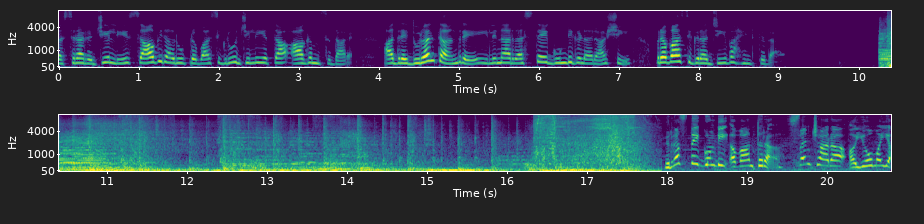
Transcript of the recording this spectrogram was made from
ದಸರಾ ರಜೆಯಲ್ಲಿ ಸಾವಿರಾರು ಪ್ರವಾಸಿಗರು ಜಿಲ್ಲೆಯತ್ತ ಆಗಮಿಸಿದ್ದಾರೆ. ಆದರೆ ದುರಂತ ಅಂದರೆ ಇಲ್ಲಿನ ರಸ್ತೆ ಗುಂಡಿಗಳ ರಾಶಿ ಪ್ರವಾಸಿಗರ ಜೀವ ಹೆಂಡ್ತಿದೆ. ರಸ್ತೆ ಗುಂಡಿ ಅವಾಂತರ, ಸಂಚಾರ ಅಯೋಮಯ.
